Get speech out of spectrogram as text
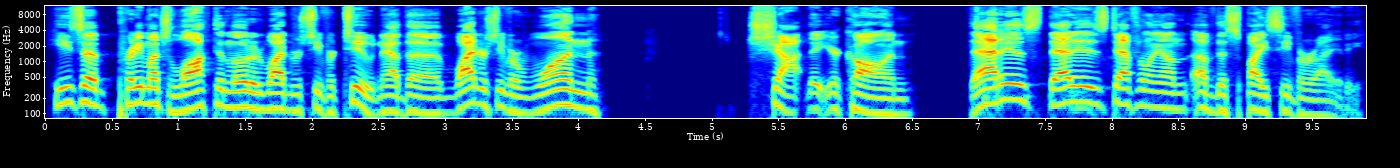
he's a pretty much locked and loaded wide receiver too. Now the wide receiver one shot that you're calling, that is that is definitely on of the spicy variety.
